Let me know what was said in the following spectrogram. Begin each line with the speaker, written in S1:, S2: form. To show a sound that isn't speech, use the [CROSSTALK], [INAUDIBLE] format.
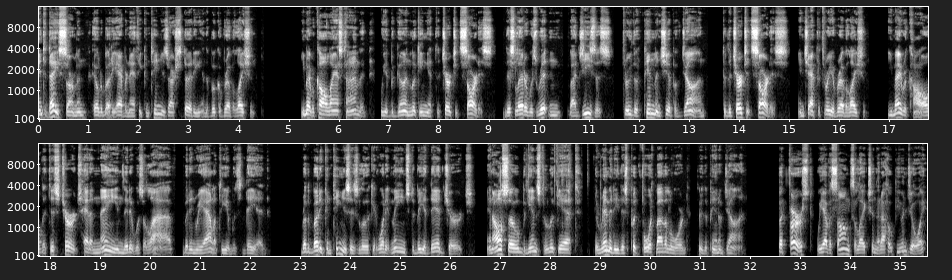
S1: In today's sermon, Elder Buddy Abernathy continues our study in the book of Revelation. You may recall last time that we had begun looking at the church at Sardis. This letter was written by Jesus through the penmanship of John to the church at Sardis in chapter 3 of Revelation. You may recall that this church had a name that it was alive, but in reality it was dead. Brother Buddy continues his look at what it means to be a dead church and also begins to look at the remedy that's put forth by the Lord through the pen of John. But first, we have a song selection that I hope you enjoy.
